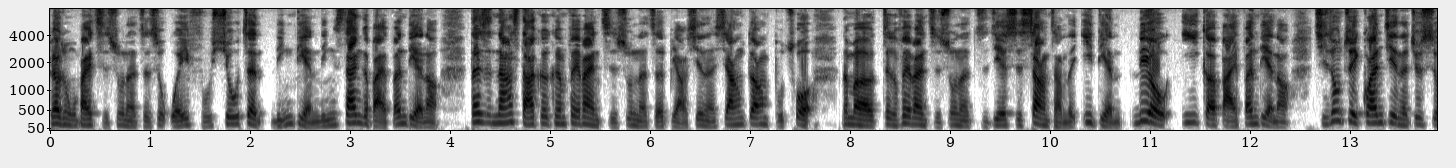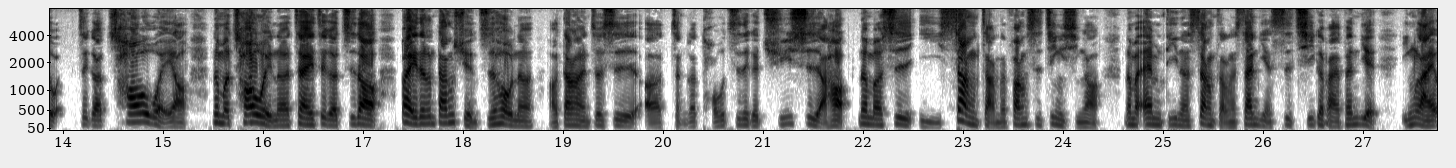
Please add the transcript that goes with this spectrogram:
标准五百指数呢则是微幅修正零点零三个百分点哦。但是纳斯达克跟费曼指数呢则表现的相当不错。那么这个费曼指数呢，直接是上涨的一点六一个百分点哦。其中最关键的就是。so 这个超伟啊，那么超伟呢，在这个知道拜登当选之后呢，啊，当然这是呃整个投资的一个趋势啊，哈，那么是以上涨的方式进行啊，那么 M D 呢上涨了三点四七个百分点，迎来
